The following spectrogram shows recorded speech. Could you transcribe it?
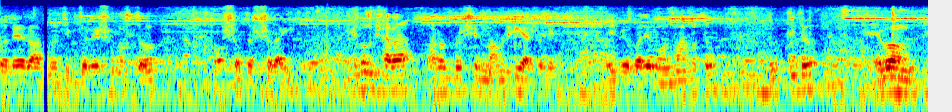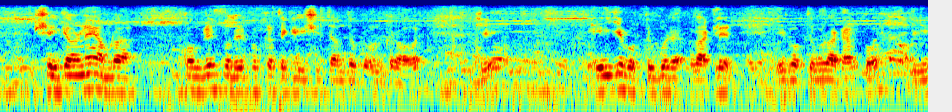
দলের, রাজনৈতিক দলের সমস্ত সদস্যরাই এবং সারা ভারতবর্ষের মানুষই আসলে এই ব্যাপারে মর্মাহত, দুঃখিত এবং সেই কারণে আমরা কংগ্রেস দলের পক্ষ থেকে এই সিদ্ধান্ত গ্রহণ করা হয় যে এই যে বক্তব্য রাখলেন, এই বক্তব্য রাখার পর তিনি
